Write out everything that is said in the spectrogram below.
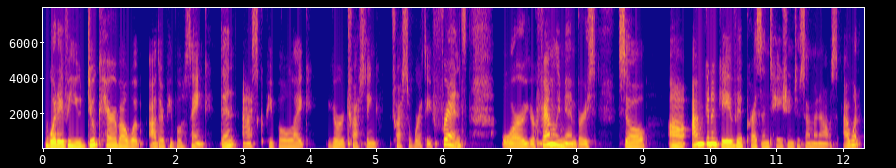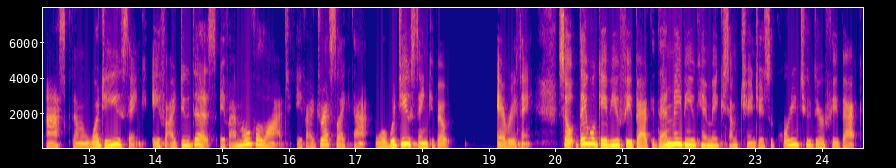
what if you do care about what other people think? Then ask people like your trusting, trustworthy friends or your family members. So uh, I'm gonna give a presentation to someone else. I would ask them, "What do you think? If I do this, if I move a lot, if I dress like that, what would you think about everything?" So they will give you feedback. Then maybe you can make some changes according to their feedback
